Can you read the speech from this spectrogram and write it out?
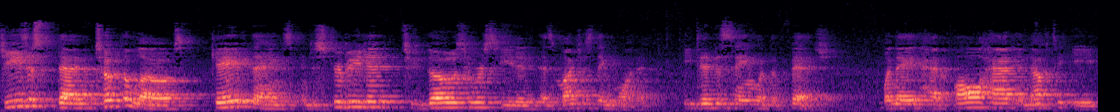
Jesus then took the loaves, gave thanks, and distributed to those who were seated as much as they wanted. He did the same with the fish. When they had all had enough to eat,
